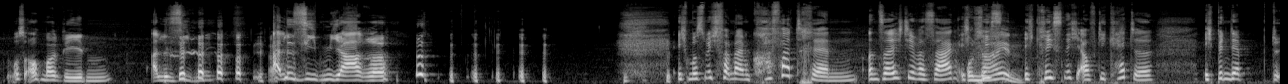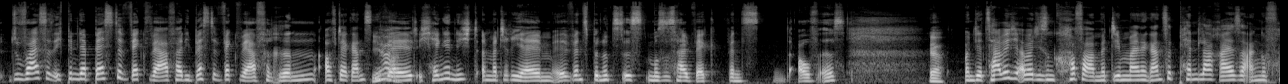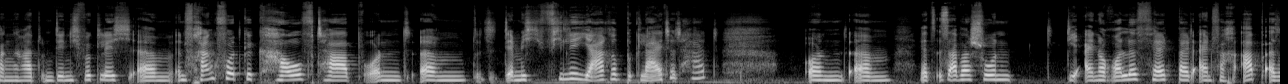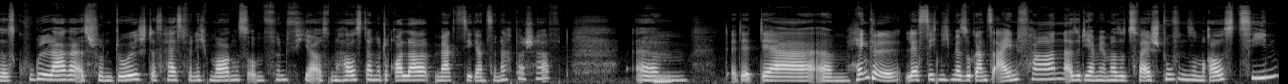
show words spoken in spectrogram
Muss auch mal reden. Alle sieben, alle sieben Jahre. Ich muss mich von meinem Koffer trennen. Und soll ich dir was sagen? Ich Oh krieg's, nein. Ich krieg's nicht auf die Kette. Ich bin der, du, du weißt es, ich bin der beste Wegwerfer, die beste Wegwerferin auf der ganzen Ja. Welt. Ich hänge nicht an Materiellem. Wenn es benutzt ist, muss es halt weg, wenn es auf ist. Ja. Und jetzt habe ich aber diesen Koffer, mit dem meine ganze Pendlerreise angefangen hat und den ich wirklich ähm, in Frankfurt gekauft habe und ähm, der mich viele Jahre begleitet hat. Und ähm, jetzt ist aber schon die eine Rolle fällt bald einfach ab. Also das Kugellager ist schon durch. Das heißt, wenn ich morgens um fünf hier aus dem Haus damit roller, merkt es die ganze Nachbarschaft. Ähm, Der, der ähm, Henkel lässt sich nicht mehr so ganz einfahren. Also die haben ja immer so zwei Stufen zum Rausziehen.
